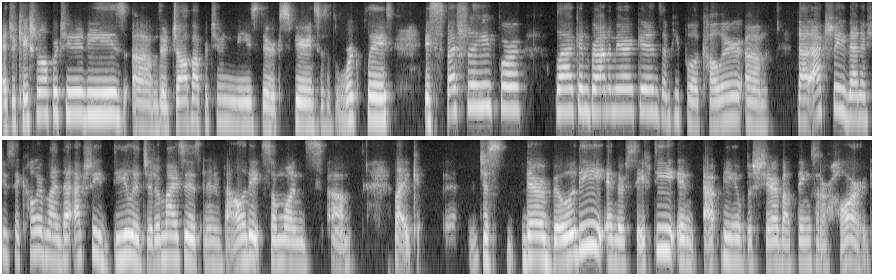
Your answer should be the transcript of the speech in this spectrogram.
educational opportunities, um, their job opportunities, their experiences at the workplace, especially for Black and Brown Americans and people of color. Um, that actually, then, if you say colorblind, that actually delegitimizes and invalidates someone's um, like just their ability and their safety in being able to share about things that are hard.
